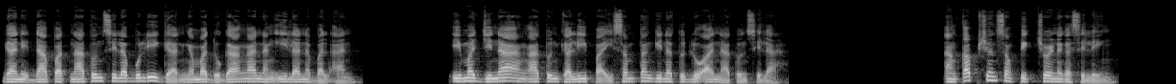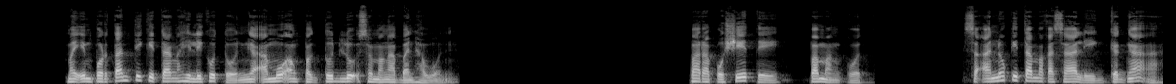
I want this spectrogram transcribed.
Gani dapat naton sila buligan nga madugangan ng ila na balaan. Imagina ang aton kalipay samtang ginatudluan naton sila. Ang caption sang picture nagasiling. May importante kita nga hilikoton nga amo ang pagtudlo sa mga banhawon. Para po siyete, pamangkot. Sa ano kita makasalig kag nga ah?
